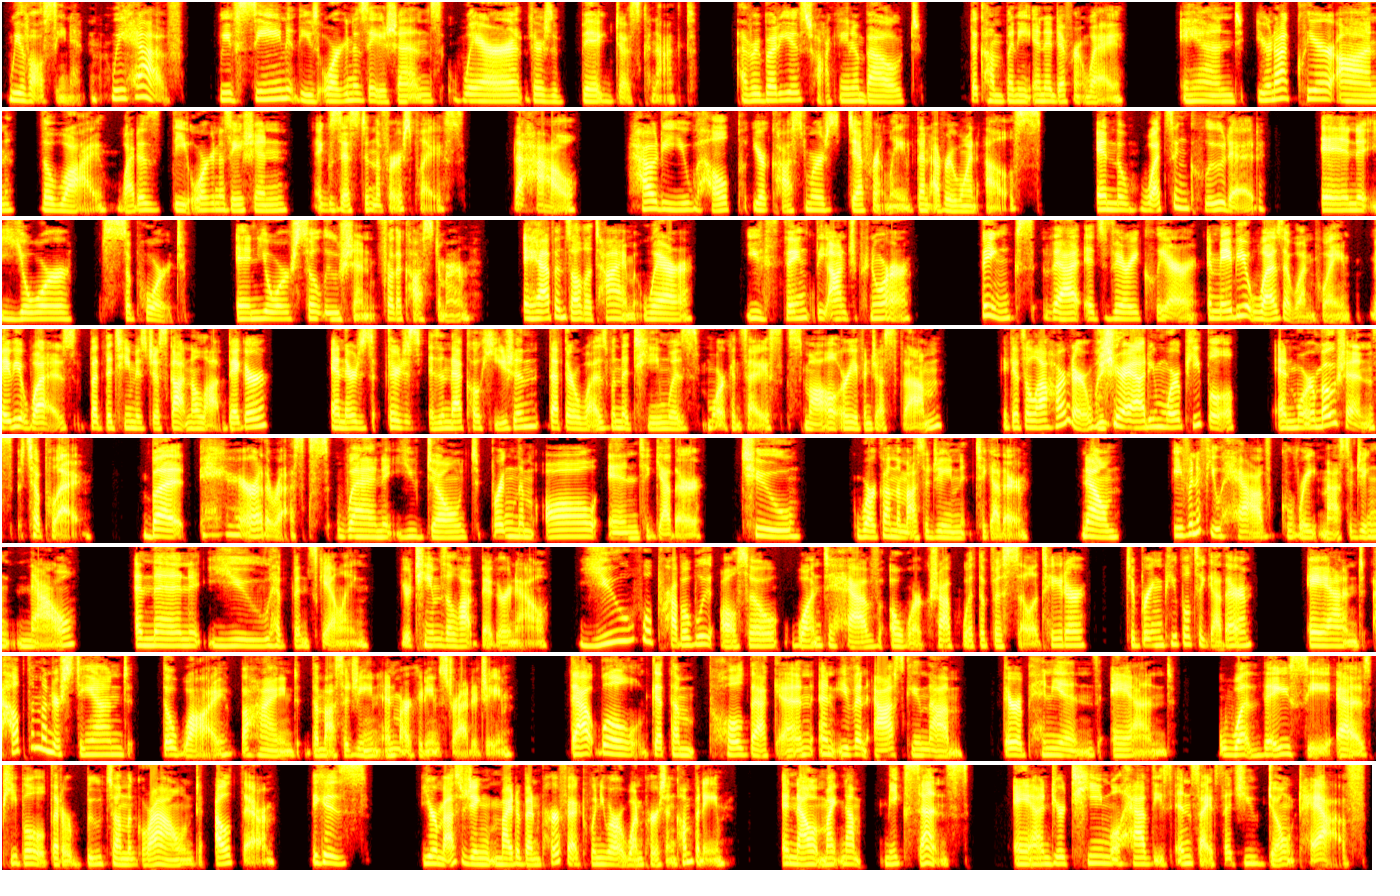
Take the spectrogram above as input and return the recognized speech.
we have all seen it. We have. We've seen these organizations where there's a big disconnect. Everybody is talking about the company in a different way. And you're not clear on the why. Why does the organization exist in the first place? The how. How do you help your customers differently than everyone else? And the what's included in your support in your solution for the customer. It happens all the time where you think the entrepreneur thinks that it's very clear. And maybe it was at one point. Maybe it was, but the team has just gotten a lot bigger. And there's, there just isn't that cohesion that there was when the team was more concise, small, or even just them. It gets a lot harder when you're adding more people and more emotions to play. But here are the risks when you don't bring them all in together to work on the messaging together. Now, even if you have great messaging now, and then you have been scaling, your team's a lot bigger now. You will probably also want to have a workshop with a facilitator to bring people together and help them understand the why behind the messaging and marketing strategy. That will get them pulled back in and even asking them their opinions and what they see as people that are boots on the ground out there. Because your messaging might have been perfect when you were a one person company And now it might not make sense. And your team will have these insights that you don't have.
